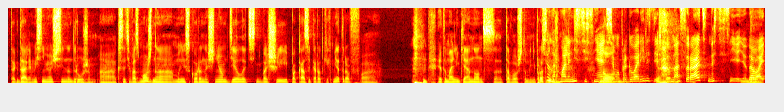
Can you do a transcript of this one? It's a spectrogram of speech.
и так далее. Мы с ними очень сильно дружим. А, кстати, возможно, мы скоро начнем делать небольшие показы коротких метров а, это маленький анонс э, того, что мы не просто... Все дружим. нормально, не стесняйся. Мы проговорили здесь, что насрать на стеснение. Давай.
